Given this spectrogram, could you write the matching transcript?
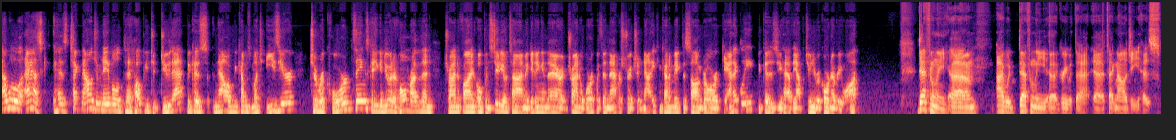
I will ask, has technology been able to help you to do that? Because now it becomes much easier to record things because you can do it at home rather than trying to find open studio time and getting in there and trying to work within that restriction. Now you can kind of make the song grow organically because you have the opportunity to record whenever you want. Definitely. Um, I would definitely uh, agree with that. Uh, technology has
